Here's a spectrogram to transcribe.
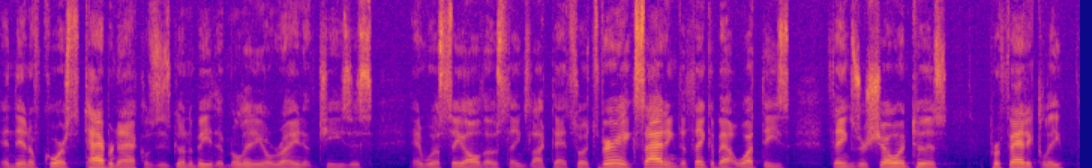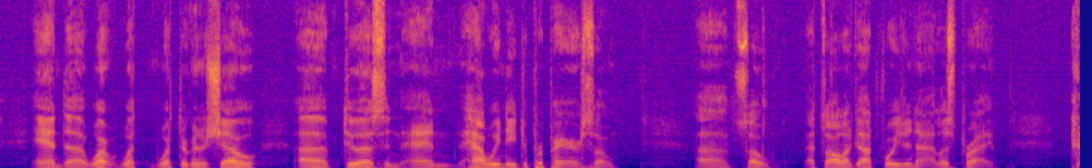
and then, of course, Tabernacles is going to be the millennial reign of Jesus. And we'll see all those things like that. So it's very exciting to think about what these things are showing to us prophetically and uh, what, what, what they're going to show uh, to us and, and how we need to prepare. So, uh, so that's all I got for you tonight. Let's pray.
